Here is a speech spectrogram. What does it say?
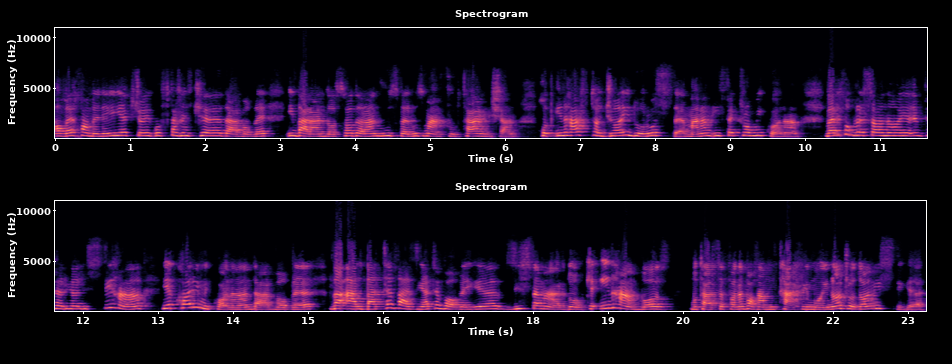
آقای خامنه یک جایی گفتن که در واقع این براندازها دارن روز به روز منفورتر میشن. خب این حرف تا جایی درسته. منم این فکر رو می‌کنم. ولی خب رسانه های امپریالیستی هم یه کاری می‌کنن در واقع و البته وضعیت واقعی زیست مردم که این هم باز متاسفانه با همون تحریم و اینا جدا نیست دیگه.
